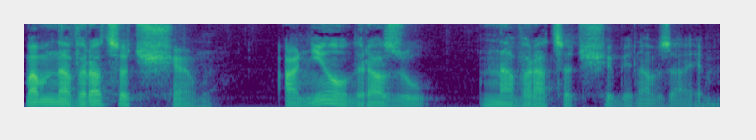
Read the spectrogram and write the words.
Mam nawracać się, a nie od razu nawracać siebie nawzajem.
